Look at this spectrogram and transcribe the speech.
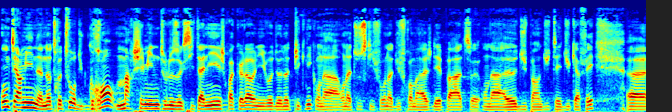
On termine notre tour du grand marché mine Toulouse-Occitanie. Je crois que là, au niveau de notre pique-nique, on a, on a tout ce qu'il faut. On a du fromage, des pâtes, on a euh, du pain, du thé, du café. Euh,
